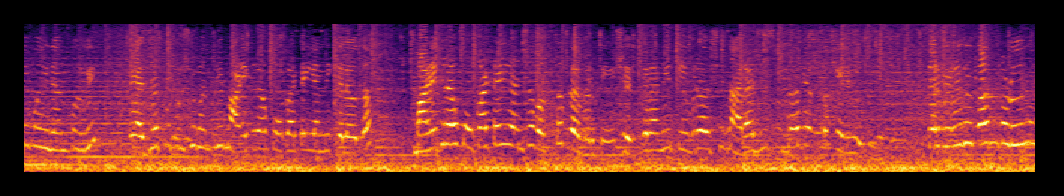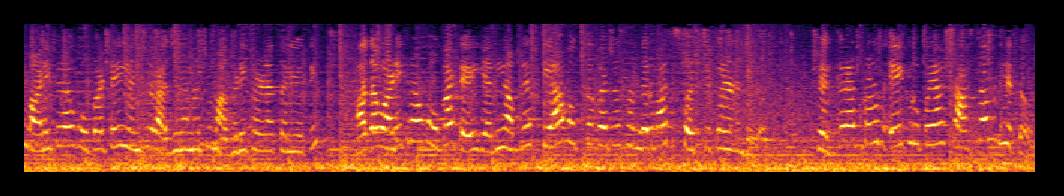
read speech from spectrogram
काही महिन्यांपूर्वी राज्याचे कृषी मंत्री माणिकराव कोकाटे यांनी केलं होतं. माणिकराव कोकाटे यांच्या वक्तव्यावरती शेतकऱ्यांनी तीव्र अशी नाराजी सुद्धा व्यक्त केली होती. तर विरोधकांकडून माणिकराव कोकाटे यांच्या राजीनाम्याची मागणी करण्यात आली होती. आता माणिकराव कोकाटे यांनी आपल्या त्या वक्तव्याच्या संदर्भात स्पष्टीकरण दिलं. शेतकऱ्यांकडून एक रुपया शासन घेतं.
